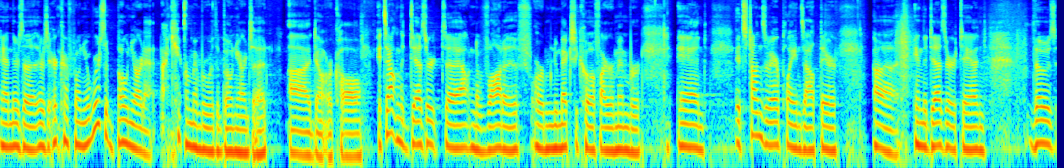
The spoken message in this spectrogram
and there's a there's an aircraft boneyard. Where's the boneyard at? I can't remember where the boneyard's at. I don't recall. It's out in the desert, uh, out in Nevada if, or New Mexico, if I remember. And it's tons of airplanes out there uh, in the desert, and those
